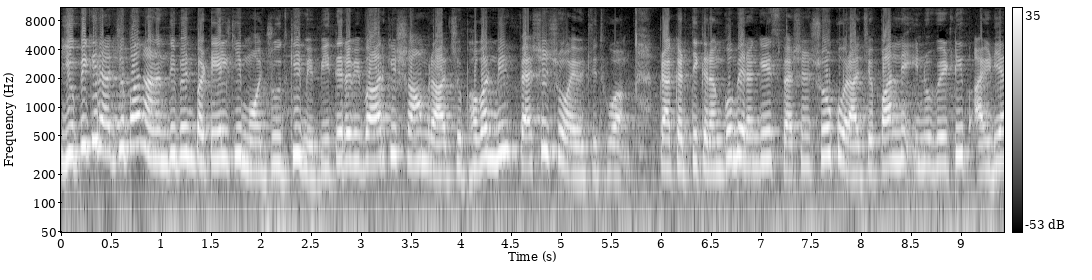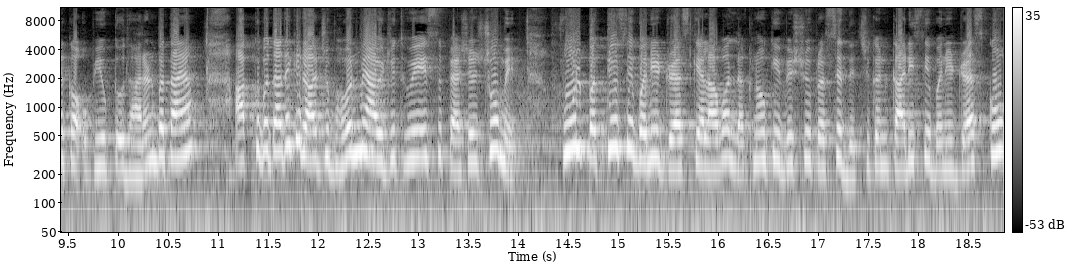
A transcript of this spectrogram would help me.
यूपी की राज्यपाल आनंदीबेन पटेल की मौजूदगी में बीते रविवार की शाम राजभवन में फ़ैशन शो आयोजित हुआ। प्राकृतिक रंगों में रंगे इस फ़ैशन शो को राज्यपाल ने इनोवेटिव आइडिया का उपयुक्त उदाहरण बताया। आपको बता दें कि राजभवन में आयोजित हुए इस फ़ैशन शो में फूल पत्तियों से बनी ड्रेस के अलावा लखनऊ की विश्व प्रसिद्ध चिकनकारी से बनी ड्रेस को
